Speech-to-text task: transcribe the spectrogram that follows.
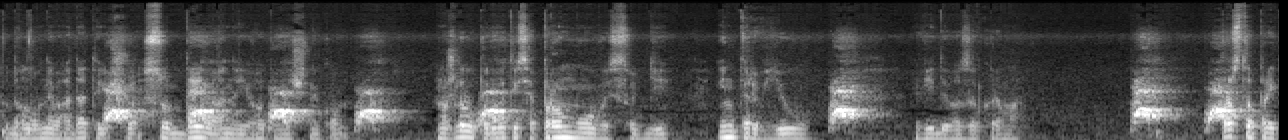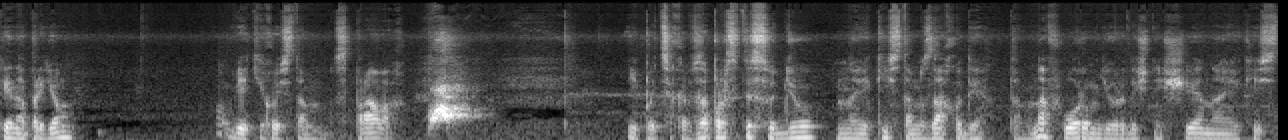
Тут головне вгадати, що суддею, а не його помічником. Можливо, подивитися промови судді, інтерв'ю, відео, зокрема. Просто прийти на прийом в якихось там справах і поцікав. Запросити суддю на якісь там заходи, там на форум юридичний, ще на якісь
